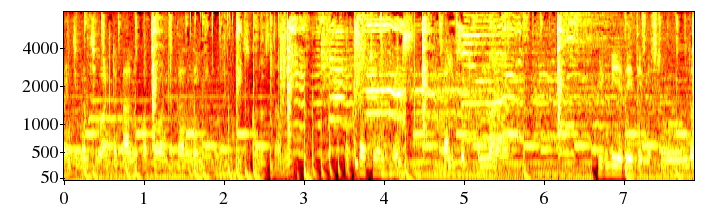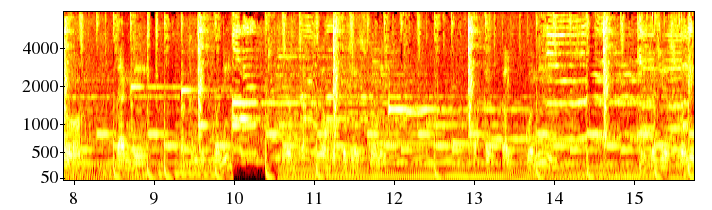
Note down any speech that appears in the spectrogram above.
మంచి మంచి వంటకాలు కొత్త వంటకాలని మేము ముందుకు తీసుకొని వస్తాము. చూడండి ఫ్రెండ్స్ కలిపి పెట్టుకున్న పిండి ఏదైతే మిశ్రమం ఉందో దాన్ని పక్కన పెట్టుకొని మనం చక్కగా ముద్ద చేసుకొని చక్కగా కలుపుకొని ముద్ద చేసుకొని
